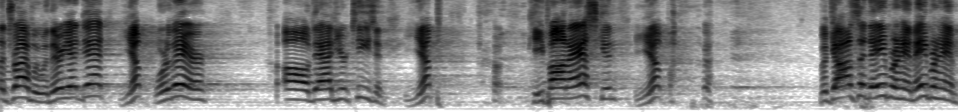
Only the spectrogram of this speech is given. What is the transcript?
the driveway. We're there yet, Dad? Yep, we're there. Oh, Dad, you're teasing. Yep. Keep on asking. Yep. But God said to Abraham, Abraham,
